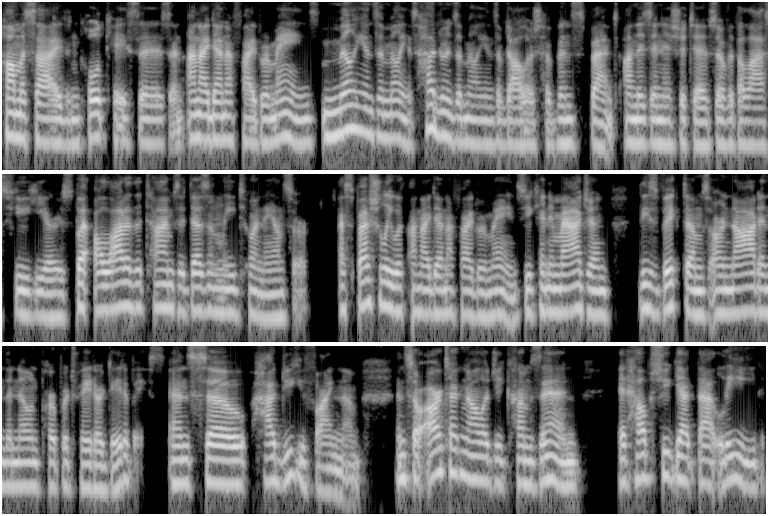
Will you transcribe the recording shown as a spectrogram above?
homicide and cold cases and unidentified remains. Millions and millions, hundreds of millions of dollars have been spent on these initiatives over the last few years, but a lot of the times it doesn't lead to an answer especially with unidentified remains. You can imagine these victims are not in the known perpetrator database. And so, how do you find them? And so, our technology comes in, it helps you get that lead,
